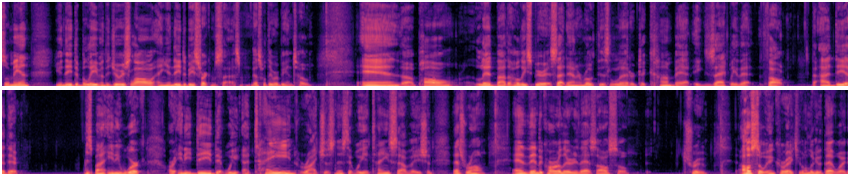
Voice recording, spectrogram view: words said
So, men, you need to believe in the Jewish law and you need to be circumcised. That's what they were being told. And uh, Paul, led by the Holy Spirit, sat down and wrote this letter to combat exactly that thought, the idea that it's by any work or any deed that we attain righteousness, that we attain salvation. That's wrong. And then the corollary that's also true, also incorrect, if you want to look at it that way,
